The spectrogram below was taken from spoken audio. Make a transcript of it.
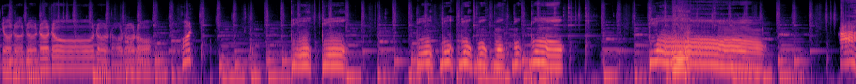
뚜루루루루루루루루 헛, 뿍뿍, 뿍뿍뿍뿍뿍뿍, 뿍. 아,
